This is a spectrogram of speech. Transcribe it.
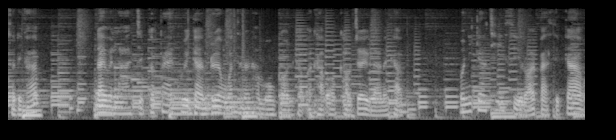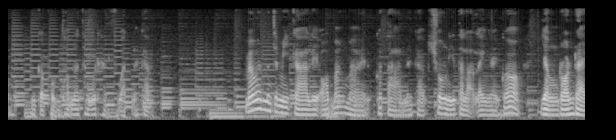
สวัสดีครับ ได้เวลาจิบกาแฟคุยกันเรื่องวัฒนธรรมองค์กรกับ a c u p of Culture อีกแล้วนะครับ วันนี้แก้วที่ 489 อยู่กับผมทอมนัทวุฒิหันสวัสดิ์นะครับ ม้ว่ามันจะมีการเลิกออฟมากมายก็ตามนะครับ ช่วงนี้ตลาดแรงงานก็ยังร้อนแรง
